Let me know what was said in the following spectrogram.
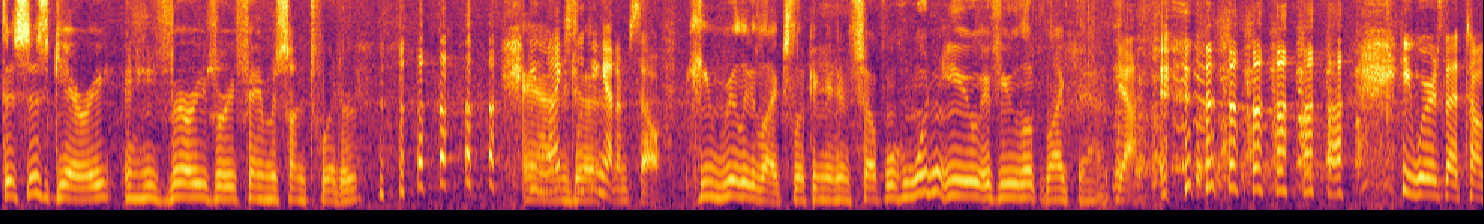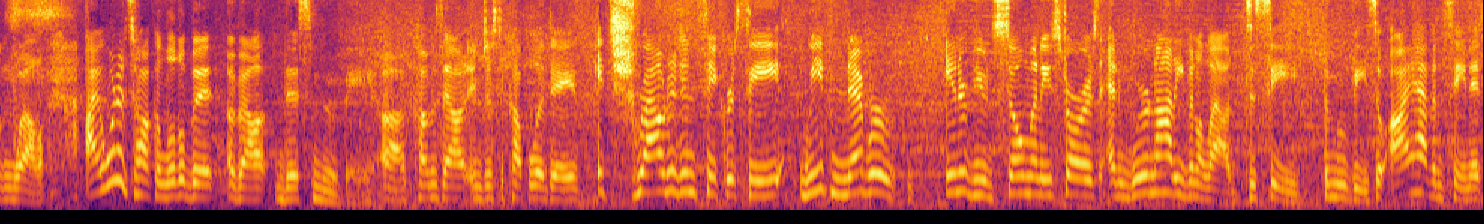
This is Gary, and he's very, very famous on Twitter. he and, likes looking uh, at himself. He really likes looking at himself. Well, wouldn't you if you looked like that? Yeah. he wears that tongue well. I want to talk a little bit about this movie. Uh, comes out in just a couple of days. It's shrouded in secrecy. We've never interviewed so many stars, and we're not even allowed to see the movie. So I haven't seen it,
